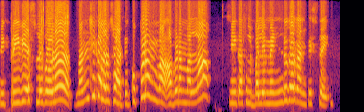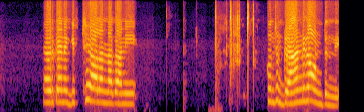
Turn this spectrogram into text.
మీకు ప్రీవియస్లో కూడా మంచి కలర్ చార్ట్ కుప్పడం అవ్వడం వల్ల మీకు అసలు భలే మెండుగా కనిపిస్తాయి. ఎవరికైనా గిఫ్ట్ చేయాలన్నా కానీ కొంచెం గ్రాండ్గా ఉంటుంది.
